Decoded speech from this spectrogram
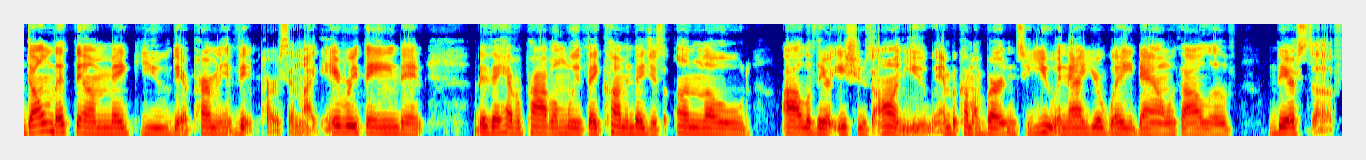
don't let them make you their permanent vent person. Like everything that that they have a problem with, they come and they just unload all of their issues on you and become a burden to you. And now you're weighed down with all of their stuff.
